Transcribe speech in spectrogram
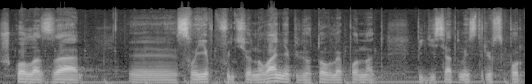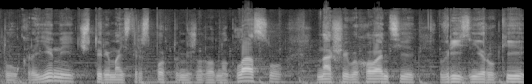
Школа за е, своє функціонування підготовила понад 50 майстрів спорту України, 4 майстри спорту міжнародного класу. Наші вихованці в різні роки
